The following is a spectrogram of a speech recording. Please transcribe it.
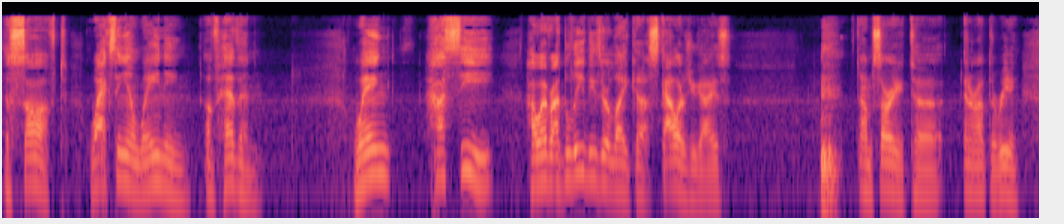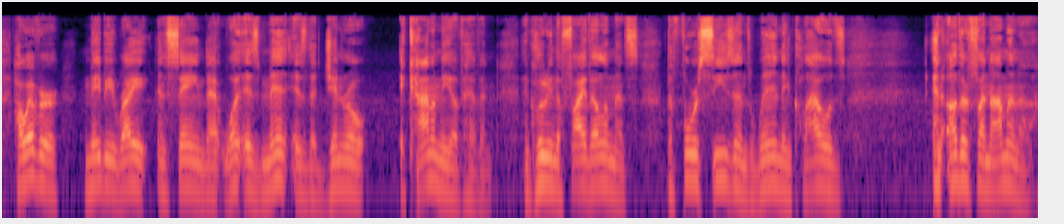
the soft, waxing and waning of heaven. Wang Hasi, however, I believe these are like uh, scholars, you guys. I'm sorry to interrupt the reading. However, may be right in saying that what is meant is the general economy of heaven, including the five elements, the four seasons, wind and clouds, and other phenomena.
